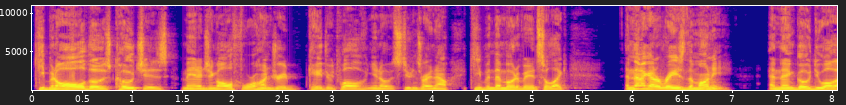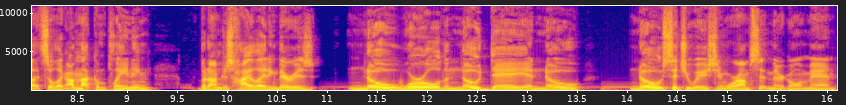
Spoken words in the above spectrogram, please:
Keeping all those coaches managing all 400 k through 12 you know students right now keeping them motivated. So like and then i got to raise the money and then go do all that. So like i'm not complaining but i'm just highlighting there is no world and no day and no no situation where I'm sitting there going, man,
